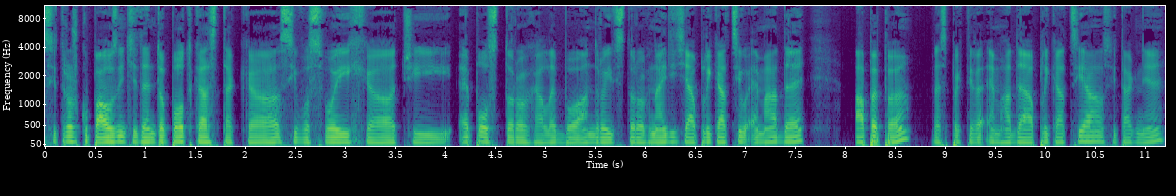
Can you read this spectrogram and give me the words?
si trošku pauznite tento podcast, tak uh, si vo svojich uh, či Apple storoch alebo Android storoch nájdete aplikáciu MHD app, respektíve MHD aplikácia, asi tak nie?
